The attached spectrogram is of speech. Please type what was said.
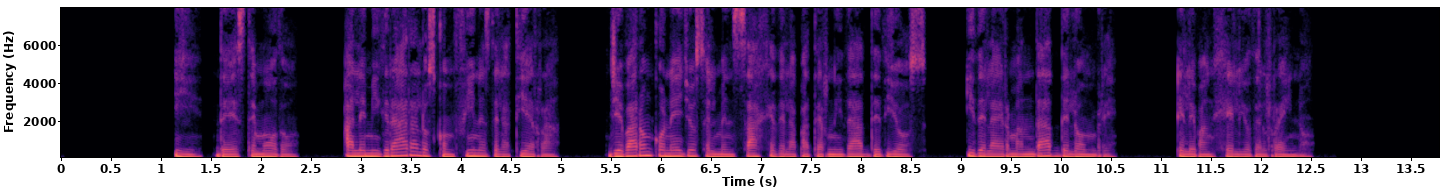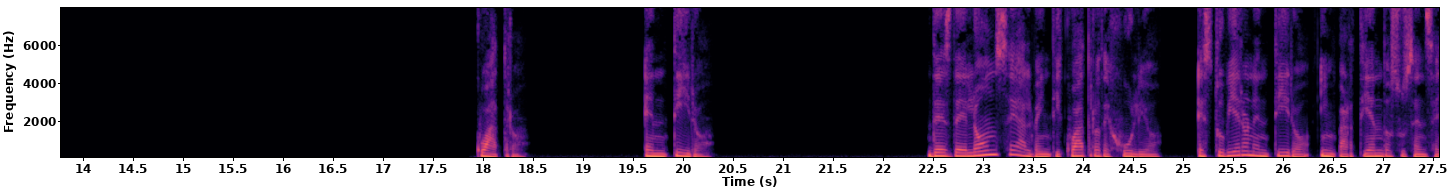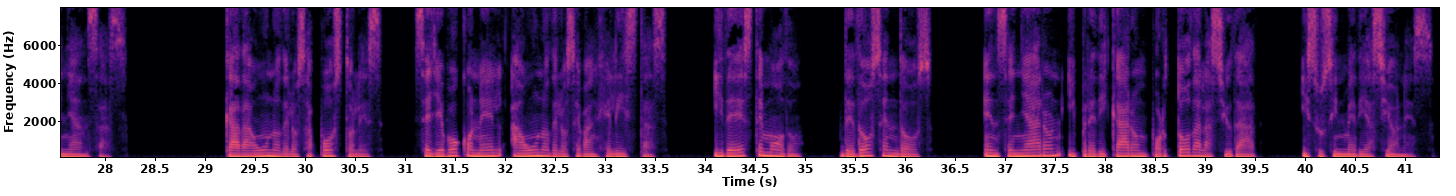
Y, de este modo, al emigrar a los confines de la tierra, llevaron con ellos el mensaje de la paternidad de Dios y de la hermandad del hombre, el Evangelio del Reino. ¡4! En Tiro. Desde el 11 al 24 de julio estuvieron en Tiro impartiendo sus enseñanzas. Cada uno de los apóstoles se llevó con él a uno de los evangelistas, y de este modo, de dos en dos, enseñaron y predicaron por toda la ciudad y sus inmediaciones.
